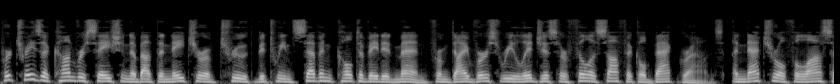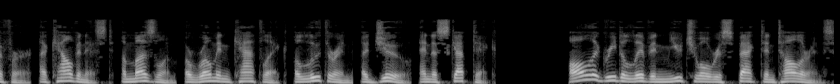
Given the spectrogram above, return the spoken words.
portrays a conversation about the nature of truth between seven cultivated men from diverse religious or philosophical backgrounds, a natural philosopher, a Calvinist, a Muslim, a Roman Catholic, a Lutheran, a Jew, and a skeptic. All agree to live in mutual respect and tolerance.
